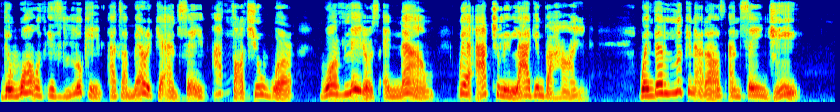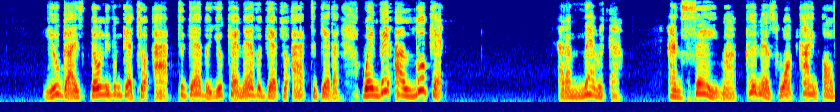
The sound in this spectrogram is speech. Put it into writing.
the world is looking at America and saying, I thought you were world leaders, and now we're actually lagging behind. When they're looking at us and saying, gee, you guys don't even get your act together. You can never get your act together. When they are looking at America and say, my goodness, what kind of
